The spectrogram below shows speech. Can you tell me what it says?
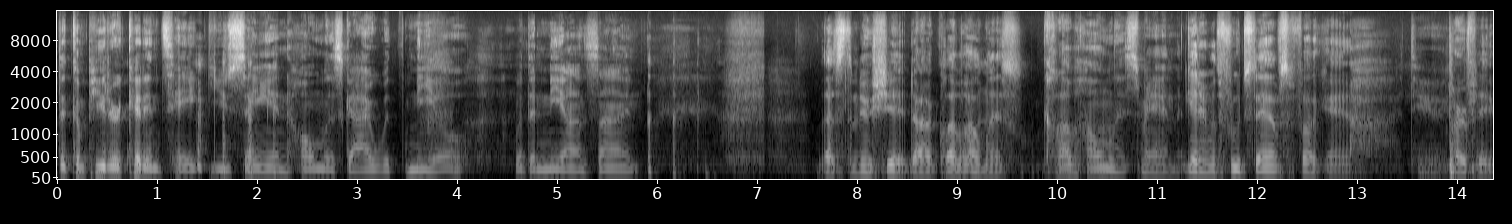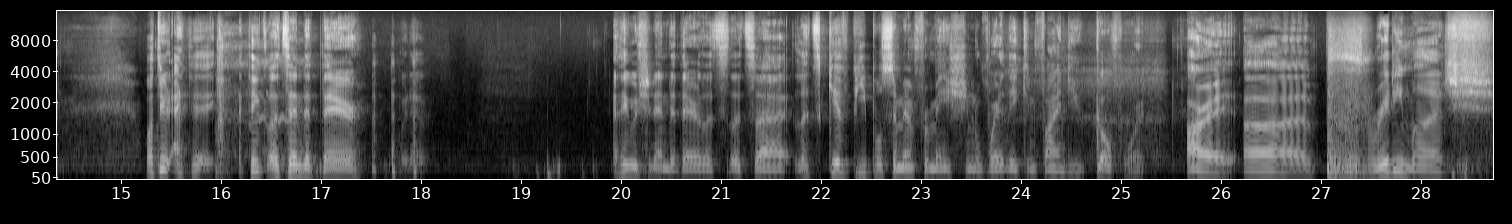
the computer couldn't take you saying homeless guy with neo with the neon sign. That's the new shit, dog. Club homeless. Club homeless, man. Get in with food stamps. Fucking Dude. perfect. Well, dude, I, th- I think let's end it there. I think we should end it there. Let's let's uh let's give people some information where they can find you. Go for it. All right. Uh, pretty much.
